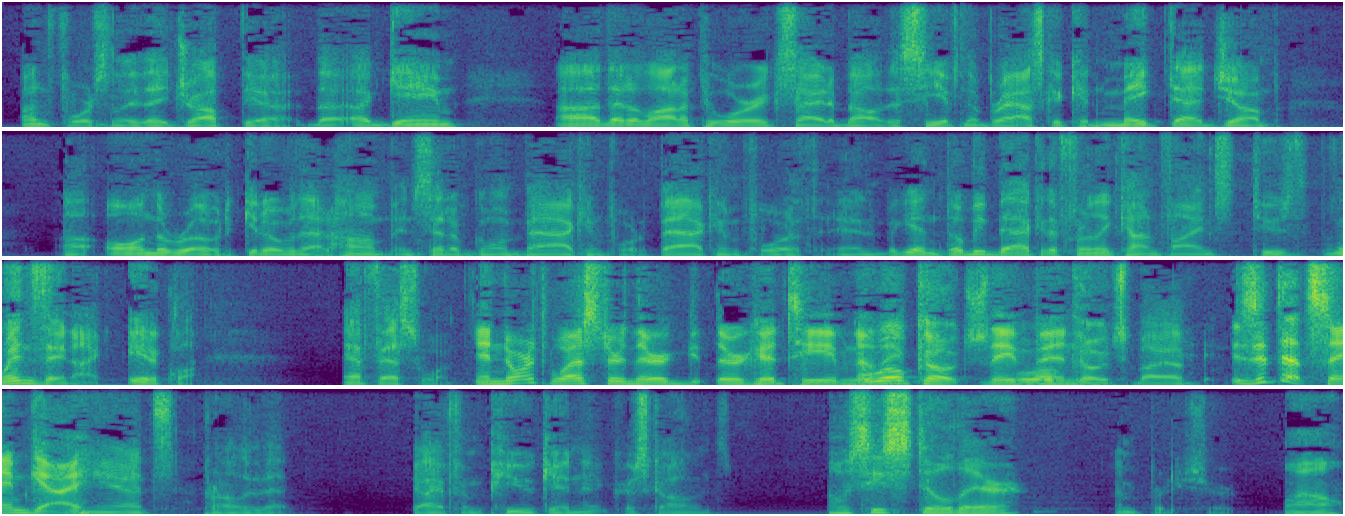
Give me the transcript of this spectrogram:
Unfortunately, they dropped the, the a game uh, that a lot of people were excited about to see if Nebraska could make that jump uh, on the road, get over that hump instead of going back and forth, back and forth. And again, they'll be back at the friendly confines Tuesday, Wednesday night, eight o'clock, FS1. And Northwestern, they're they're a good team. Now well they- coached. They've well been coached by a Is it that same guy? yeah. It's probably that guy from Puke, isn't it? Chris Collins. Oh, is he still there? I'm pretty sure. Wow.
